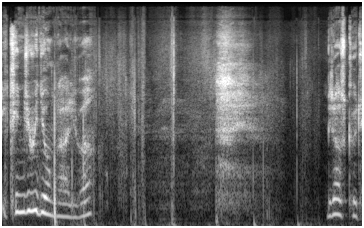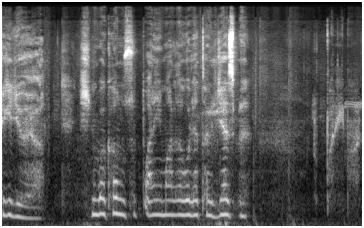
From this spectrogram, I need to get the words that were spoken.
ikinci videom galiba. Biraz kötü gidiyor ya. Şimdi bakalım Suppa Neymar'la gol atabileceğiz mi? Suppa Neymar.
